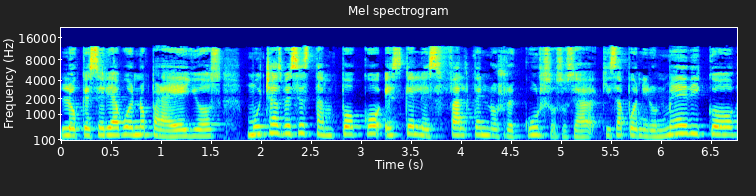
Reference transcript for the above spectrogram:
lo que sería bueno para ellos. Muchas veces tampoco es que les falten los recursos, o sea, quizá pueden ir a un médico,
